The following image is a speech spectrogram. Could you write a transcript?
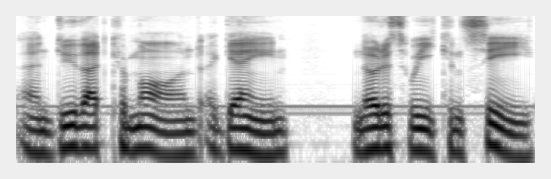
and do that command again, notice we can see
